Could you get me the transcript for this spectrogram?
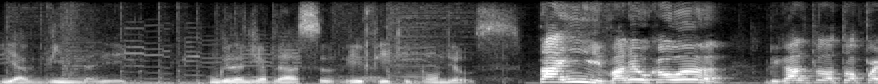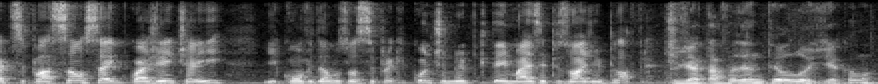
e a vinda dele. Um grande abraço e fiquem com Deus. Tá aí, valeu, Cauã! Obrigado pela tua participação, segue com a gente aí e convidamos você para que continue, porque tem mais episódio aí pela frente. Tu já tá fazendo teologia, calma.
